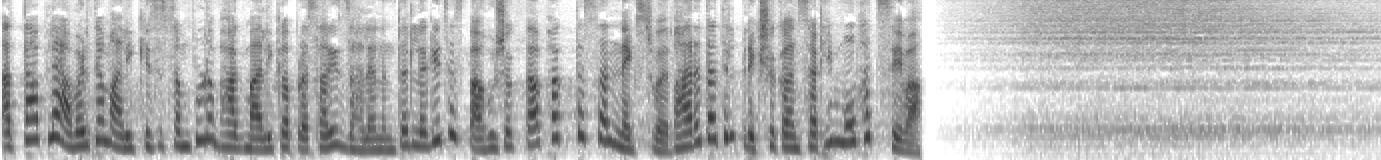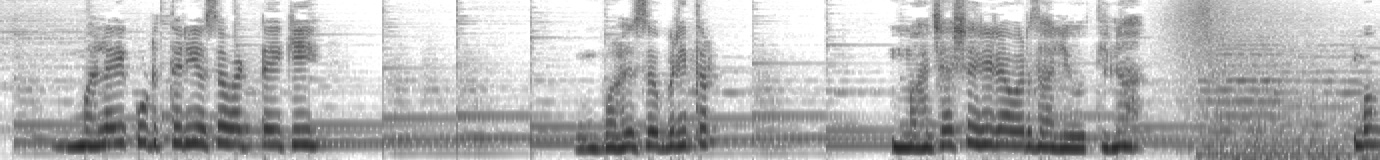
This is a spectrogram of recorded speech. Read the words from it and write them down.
आता आपल्या आवडत्या मालिकेचे संपूर्ण भाग मालिका प्रसारित झाल्यानंतर लगेचच पाहू शकता फक्त सन नेक्स्ट वर. भारतातील प्रेक्षकांसाठी मोफत सेवा. मलाही कुठेतरी असं वाटतंय की बळजबरी तर माझ्या शरीरावर झाली होती ना? मग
